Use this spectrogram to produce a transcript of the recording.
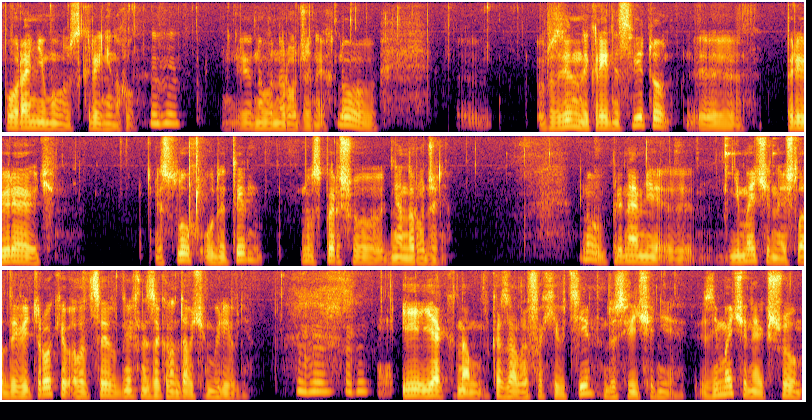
по ранньому скринінгу е, новонароджених. Ну, е, розвинені країни світу е, перевіряють слух у дитин ну, з першого дня народження. Ну, принаймні, е, Німеччина йшла 9 років, але це в них на законодавчому рівні. І як нам казали фахівці, досвідчені з Німеччини, якщо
